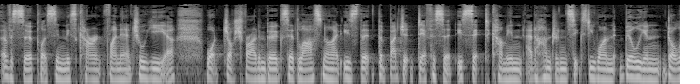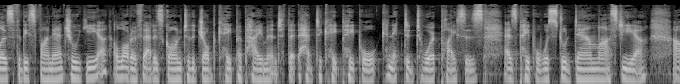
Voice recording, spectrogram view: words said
of a surplus in this current financial year. What Josh Frydenberg said last night is that the budget deficit is set to come in at $161 billion for this financial year. A lot of that has gone to the JobKeeper payment that had to keep people connected to workplaces as people people were stood down last year. Uh,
